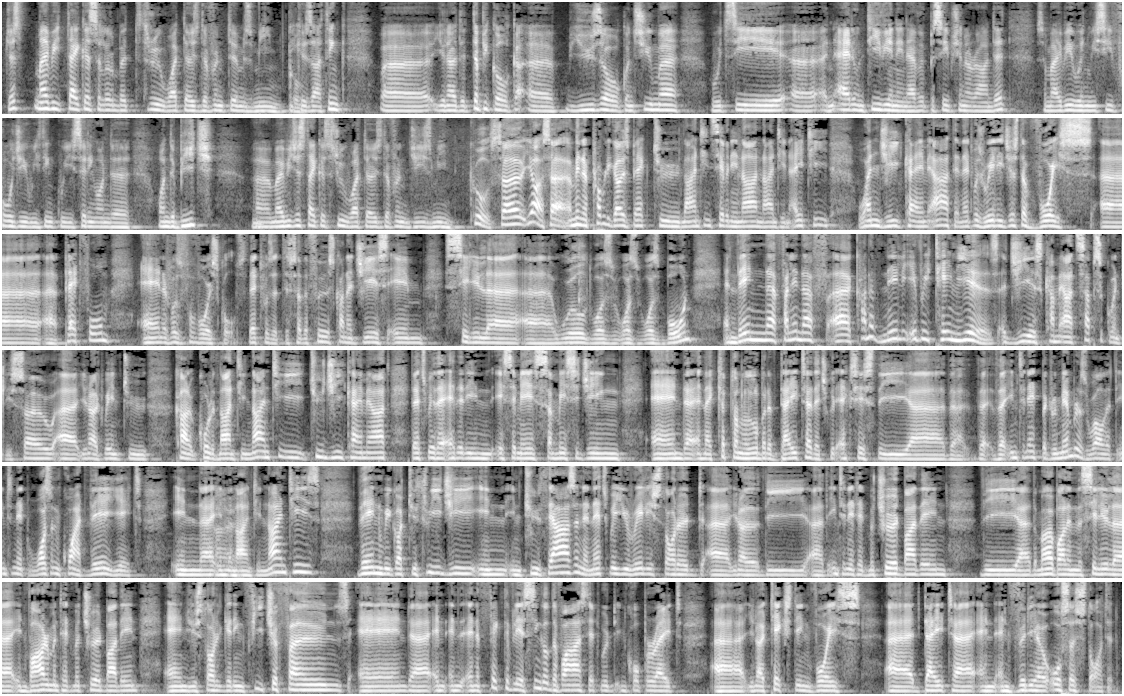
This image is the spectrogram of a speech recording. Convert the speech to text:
Just maybe take us a little bit through what those different terms mean, cool. because I think uh, you know the typical uh, user or consumer would see uh, an ad on TV and then have a perception around it. So maybe when we see 4G, we think we're sitting on the on the beach. Uh, maybe just take us through what those different G's mean. Cool. So, yeah, so, I mean, it probably goes back to 1979, 1980. 1G came out, and that was really just a voice uh, uh, platform, and it was for voice calls. That was it. So the first kind of GSM cellular uh, world was, was, was born. And then, uh, funnily enough, uh, kind of nearly every 10 years, a G has come out subsequently. So, you know, it went to kind of call it 1990, 2G came out. That's where they added in SMS, some messaging, and uh, and they clipped on a little bit of data that you could access the, uh, the, the the internet. But remember as well that the internet wasn't quite there yet in uh, in the 1990s. Then we got to 3G in, in 2000, and that's where you really started. Uh, you know, the uh, the internet had matured by then. The uh, the mobile and the cellular environment had matured by then, and you started getting feature phones and uh, and, and and effectively a single device that would incorporate, uh, you know, texting, voice, uh, data, and and video also started.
